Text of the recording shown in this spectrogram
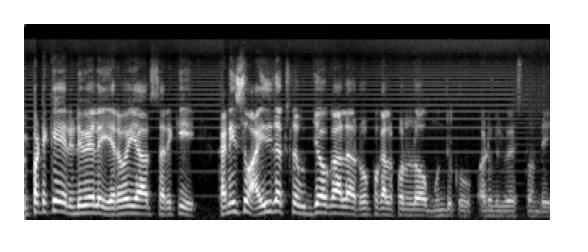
ఇప్పటికే రెండు వేల ఇరవై ఆరు సరికి కనీసం ఐదు లక్షల ఉద్యోగాల రూపకల్పనలో ముందుకు అడుగులు వేస్తుంది.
